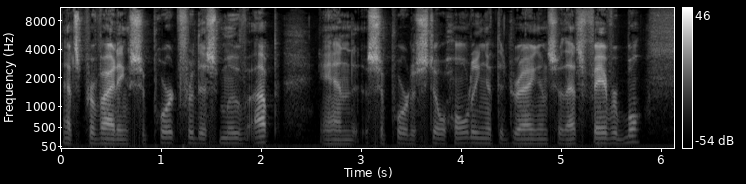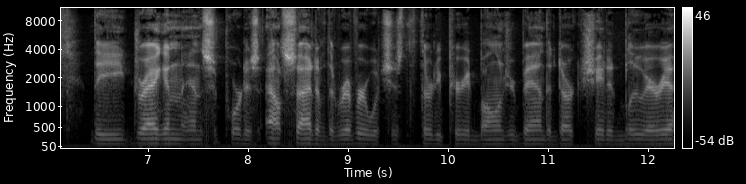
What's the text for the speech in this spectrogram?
That's providing support for this move up, and support is still holding at the dragon, so that's favorable. The dragon and support is outside of the river, which is the 30 period Bollinger Band, the dark shaded blue area.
